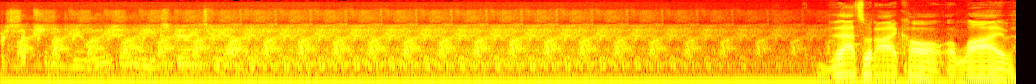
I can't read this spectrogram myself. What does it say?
perception of the illusion, we experience reality. That's what I call a live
